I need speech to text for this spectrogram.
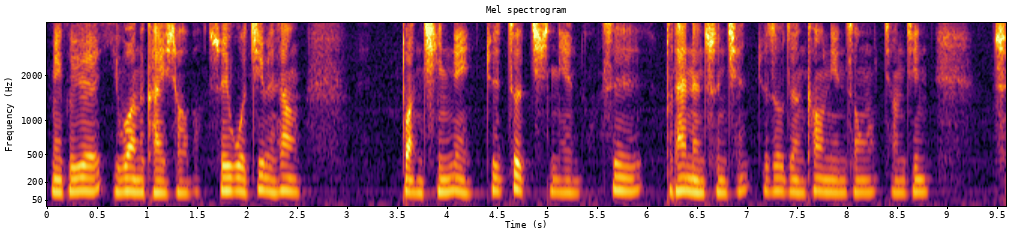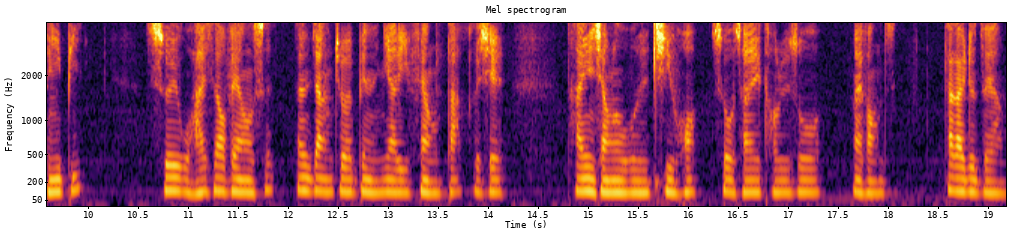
每个月一万的开销吧。所以我基本上短期内就是这几年是不太能存钱，就是我只能靠年终奖金存一笔，所以我还是要非常省。但是这样就会变成压力非常大，而且它影响了我的计划，所以我才考虑说卖房子。大概就这样。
